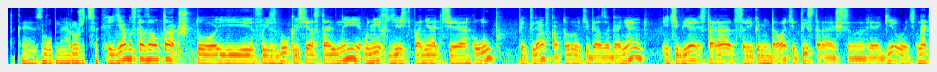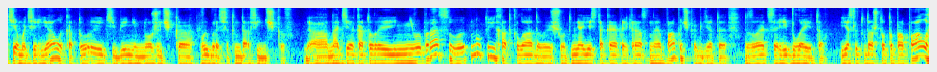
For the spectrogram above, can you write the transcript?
такая злобная рожица. Я бы сказал так, что и Facebook, и все остальные, у них есть понятие луп, петля, в которую тебя загоняют, и тебе стараются рекомендовать, и ты стараешься реагировать на те материалы, которые тебе немножечко выбросят эндорфинчиков. А на те, которые не выбрасывают, ну, ты их откладываешь. Вот у меня есть такая прекрасная папочка где-то, называется Read Later. Если туда что-то попало,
